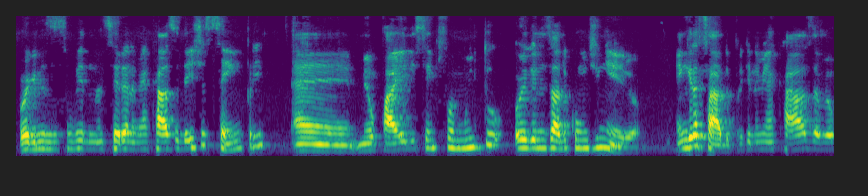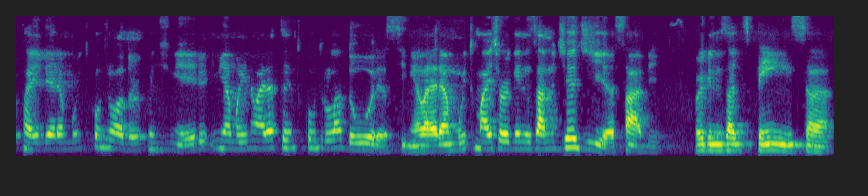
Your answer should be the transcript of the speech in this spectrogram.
organização financeira na minha casa desde sempre. É, meu pai ele sempre foi muito organizado com dinheiro. É engraçado, porque na minha casa, meu pai ele era muito controlador com dinheiro e minha mãe não era tanto controladora, assim. Ela era muito mais de organizar no dia a dia, sabe? Organizar dispensa,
